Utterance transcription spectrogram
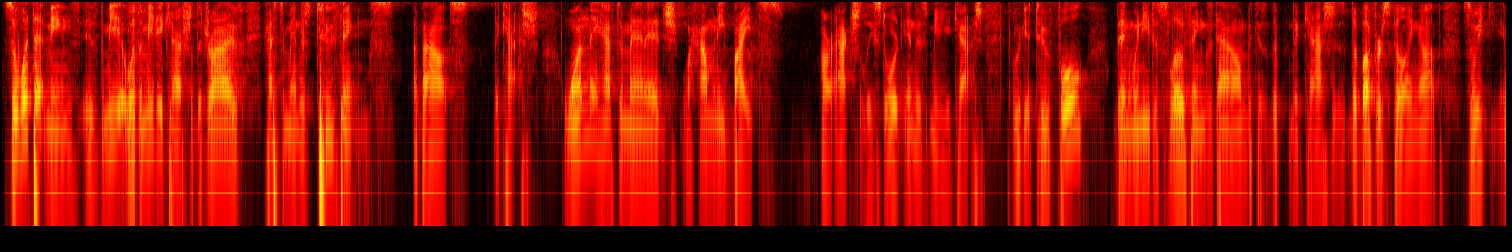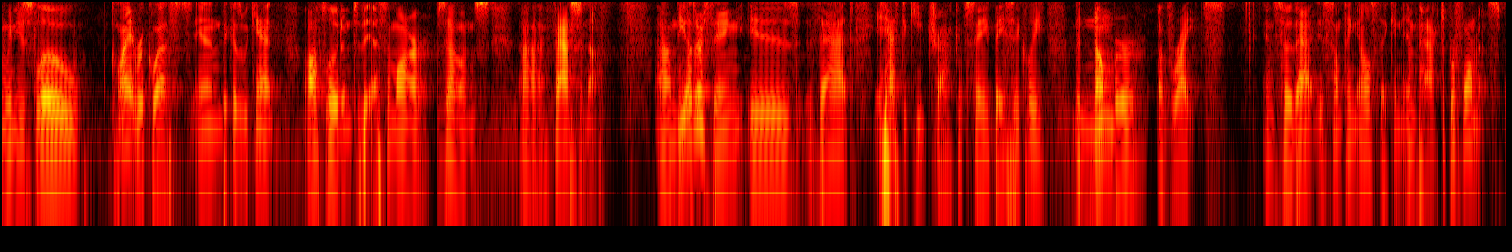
So what that means is the media, well, the media cache or the drive has to manage two things about the cache. One, they have to manage well, how many bytes are actually stored in this media cache. If we get too full, then we need to slow things down because the, the cache, the buffer's filling up. So we, we need to slow client requests in because we can't offload them to the SMR zones uh, fast enough. Um, the other thing is that it has to keep track of, say, basically the number of writes. And so that is something else that can impact performance.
